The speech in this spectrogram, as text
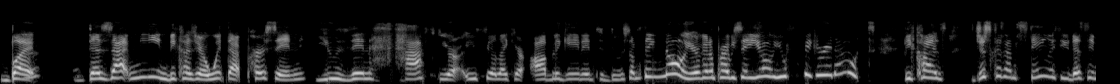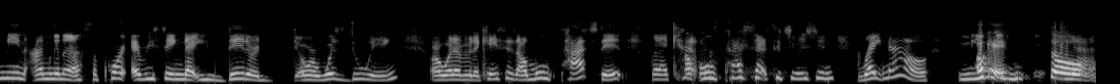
But mm-hmm. does that mean because you're with that person, you then have to, you're, you feel like you're obligated to do something? No, you're gonna probably say, yo, you figure it out. Because just because I'm staying with you doesn't mean I'm gonna support everything that you did or or was doing or whatever the case is. I'll move past it, but I can't move past that situation right now. You Okay, So yeah.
